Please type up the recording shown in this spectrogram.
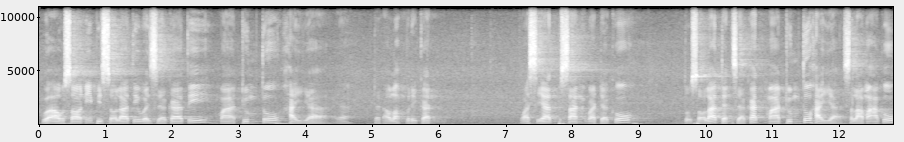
Wa ausani bisolati wa zakati madumtu hayya ya. Dan Allah memberikan wasiat pesan kepadaku untuk sholat dan zakat madum tu hayya selama aku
